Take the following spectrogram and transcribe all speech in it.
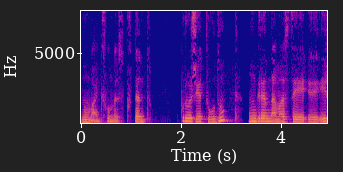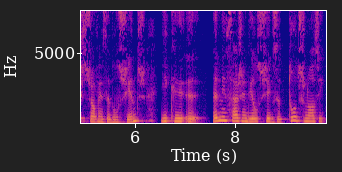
no mindfulness. Portanto, por hoje é tudo. Um grande namaste a estes jovens adolescentes e que eh, a mensagem deles chegue a todos nós e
